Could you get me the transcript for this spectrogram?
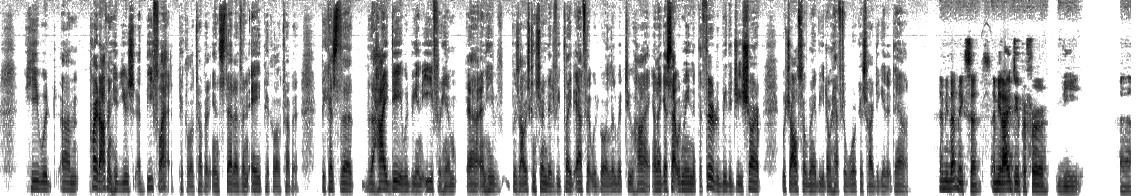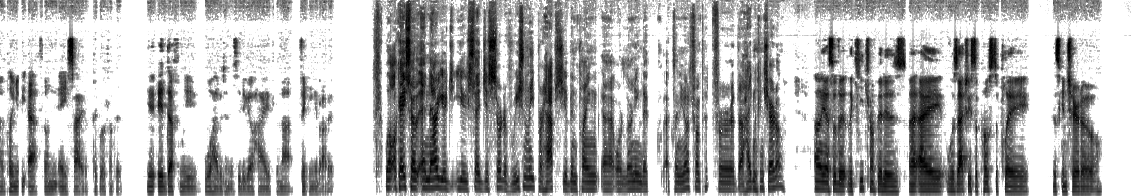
He would um, quite often he'd use a B flat piccolo trumpet instead of an A piccolo trumpet because the the high D would be an E for him, uh, and he was always concerned that if he played F, it would go a little bit too high. And I guess that would mean that the third would be the G sharp, which also maybe you don't have to work as hard to get it down. I mean that makes sense. I mean I do prefer the uh, playing the F on the A side of piccolo trumpet it, it definitely will have a tendency to go high if you're not thinking about it. Well, okay. So, and now you you said just sort of recently, perhaps you've been playing uh, or learning the uh, clarino trumpet for the Haydn concerto. Oh yeah. So the the key trumpet is I, I was actually supposed to play this concerto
